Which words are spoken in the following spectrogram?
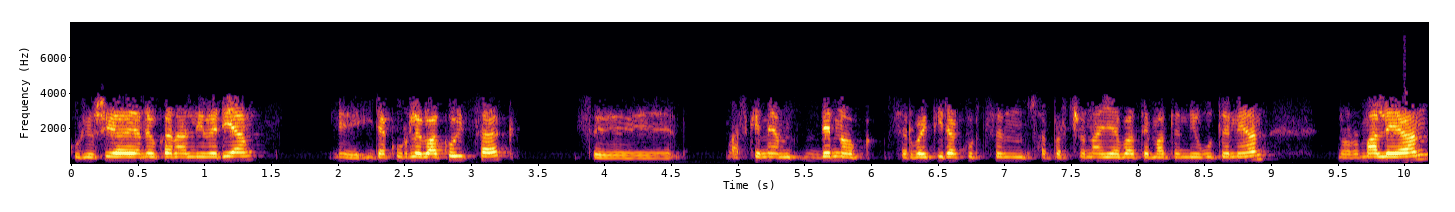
kuriosidadea neukan aldi berian, e, irakurle bakoitzak, ze azkenean denok zerbait irakurtzen, oza, pertsonaia bat ematen digutenean, normalean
